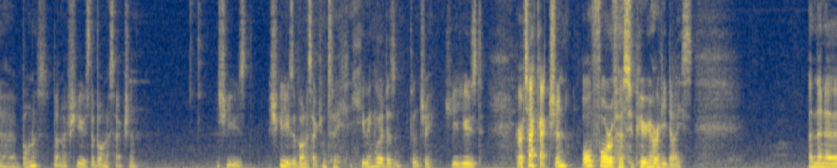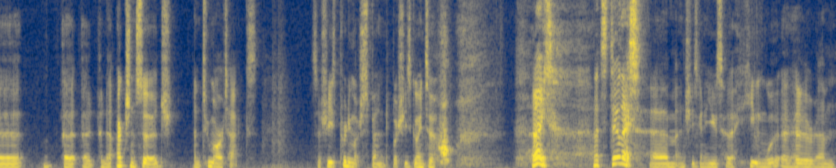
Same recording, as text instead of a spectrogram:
Uh, bonus. Don't know if she used a bonus action. She used. She could use a bonus action to healing word, doesn't? Couldn't she? She used her attack action, all four of her superiority dice, and then a, a, a an action surge and two more attacks. So she's pretty much spent, but she's going to. Right, let's do this. Um, and she's going to use her healing word, uh, her um,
